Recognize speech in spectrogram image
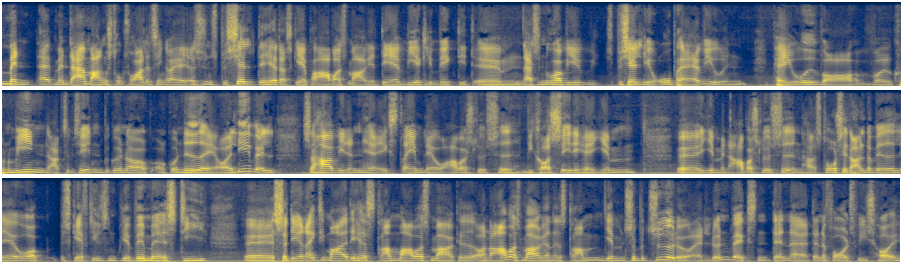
men, øh, men der er mange strukturelle ting, og jeg, jeg synes specielt det her, der sker på arbejdsmarkedet, det er virkelig vigtigt. Øhm, altså nu har vi, specielt i Europa, er vi jo en periode, hvor, hvor økonomien, aktiviteten begynder at, at gå nedad, og alligevel så har vi den her ekstremt lave arbejdsløshed. Vi kan også se det her hjemme. Øh, jamen arbejdsløsheden har stort set aldrig været lavere, beskæftigelsen bliver ved med at stige. Øh, så det er rigtig meget det her stramme arbejdsmarked, og når arbejdsmarkederne er stramme, jamen så betyder det jo, at lønvæksten, den er, den er forholdsvis høj.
